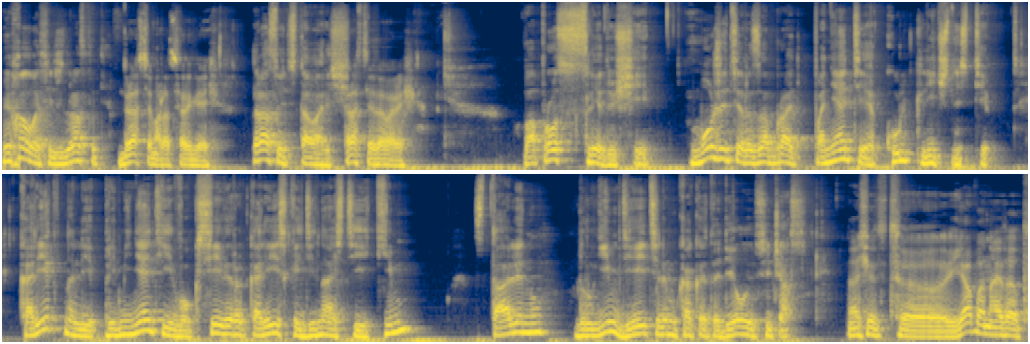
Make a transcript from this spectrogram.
Михаил Васильевич, здравствуйте. Здравствуйте, Марат Сергеевич. Здравствуйте, товарищ. Здравствуйте, товарищ. Вопрос следующий. Можете разобрать понятие культ личности? Корректно ли применять его к северокорейской династии Ким, Сталину, другим деятелям, как это делают сейчас? Значит, э, я бы на этот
